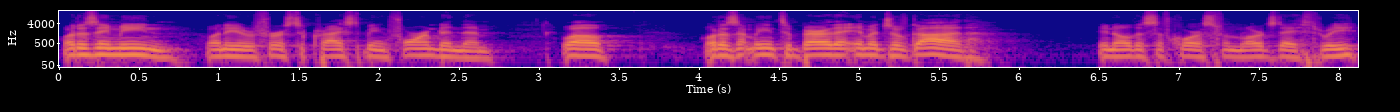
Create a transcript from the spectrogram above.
What does he mean when he refers to Christ being formed in them? Well, what does it mean to bear the image of God? You know this, of course, from Lord's Day 3,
